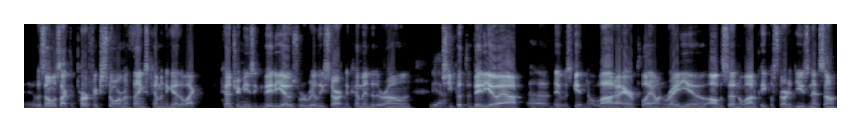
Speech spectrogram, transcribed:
it was almost like the perfect storm of things coming together like country music videos were really starting to come into their own Yeah. she put the video out. Uh, it was getting a lot of airplay on radio. All of a sudden, a lot of people started using that song.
